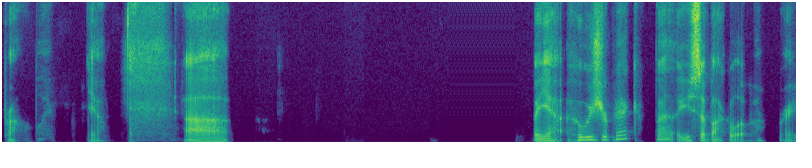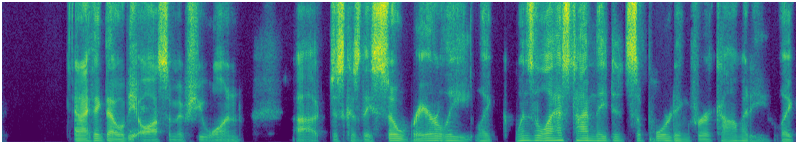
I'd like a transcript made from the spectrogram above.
probably yeah. Uh but yeah who was your pick? But you said bakalova right? And i think that would be awesome if she won uh just because they so rarely like when's the last time they did supporting for a comedy? Like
